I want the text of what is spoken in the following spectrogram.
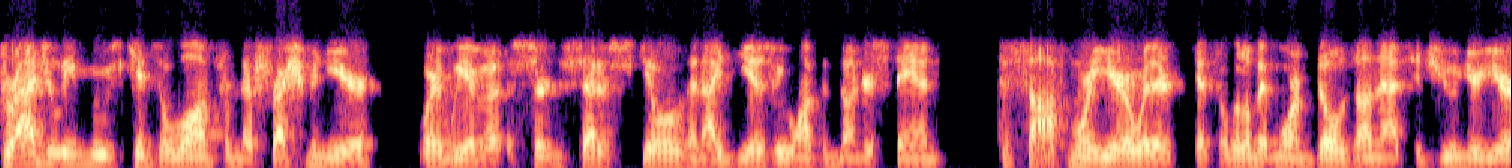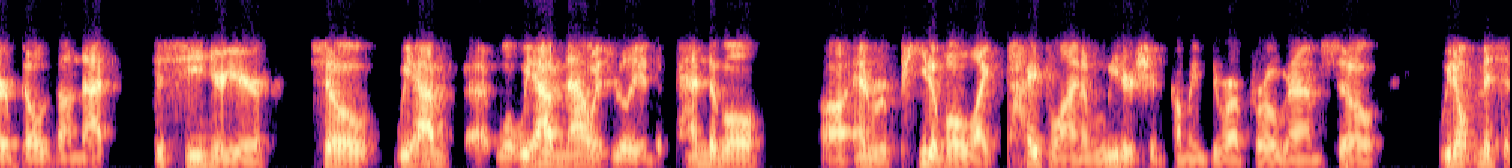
gradually moves kids along from their freshman year where we have a certain set of skills and ideas we want them to understand to sophomore year where it gets a little bit more and builds on that to junior year, builds on that to senior year. So we have uh, what we have now is really a dependable uh, and repeatable like pipeline of leadership coming through our program. So we don't miss a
